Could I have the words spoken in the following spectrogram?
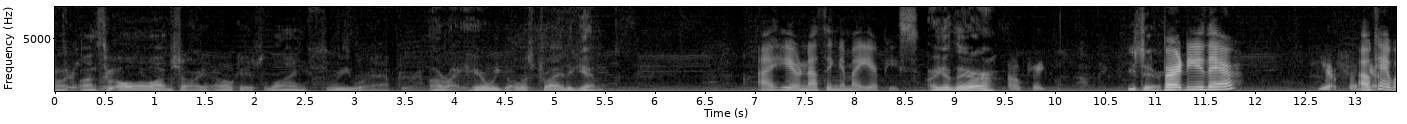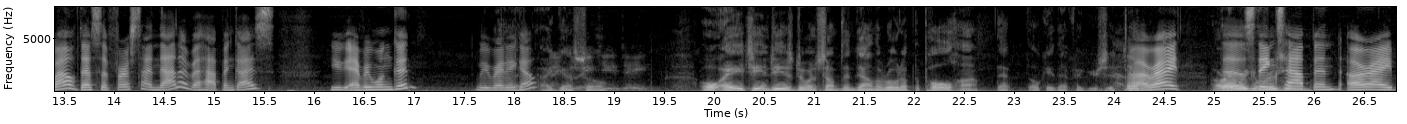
All right, on three. Oh, I'm sorry. Okay, it's line three we're after. All right, here we go. Let's try it again. I hear nothing in my earpiece. Are you there? Okay. He's there. Bert, are you there? Yes. I'm Okay, wow, that's the first time that ever happened, guys. You, everyone good? We ready to go? I guess so. Oh, AT&T is doing something down the road up the pole, huh? That okay? That figures. All right. All right, Those can things resume. happen. All right,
